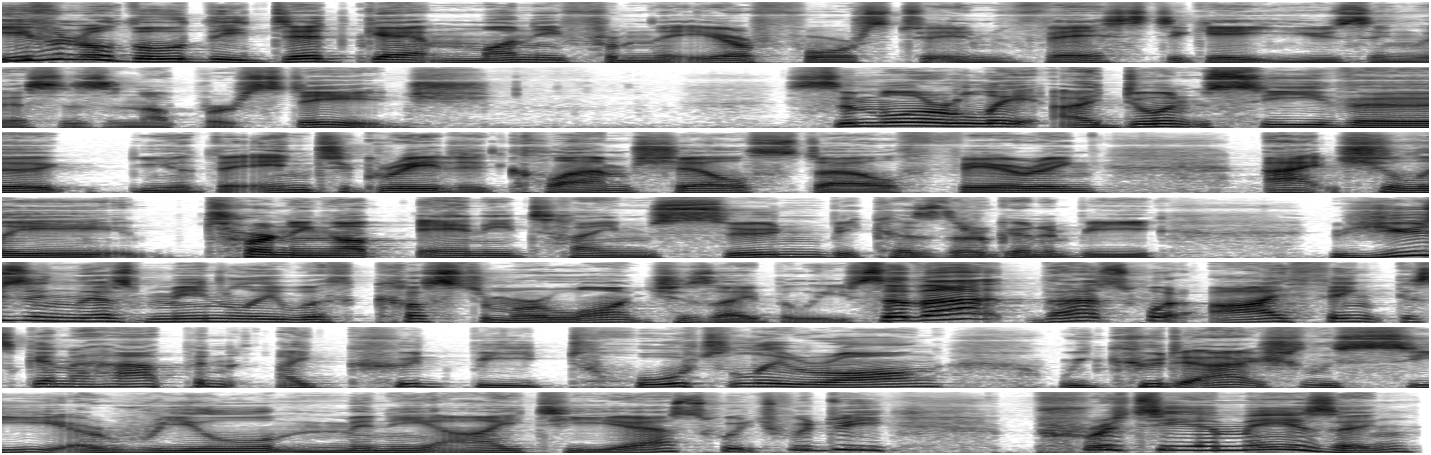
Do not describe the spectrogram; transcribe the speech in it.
Even although they did get money from the Air Force to investigate using this as an upper stage. Similarly, I don't see the you know the integrated clamshell style fairing actually turning up anytime soon because they're going to be using this mainly with customer launches, I believe. So that that's what I think is going to happen. I could be totally wrong. We could actually see a real mini ITS, which would be pretty amazing.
